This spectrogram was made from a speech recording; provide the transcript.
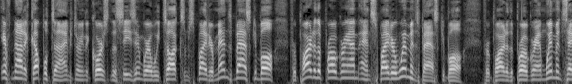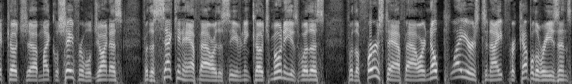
if not a couple times during the course of the season, where we talk some Spider men's basketball for part of the program and Spider women's basketball for part of the program. Women's head coach uh, Michael Shafer will join us for the second half hour this evening. Coach Mooney is with us for the first half hour. No players tonight for a couple of reasons.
